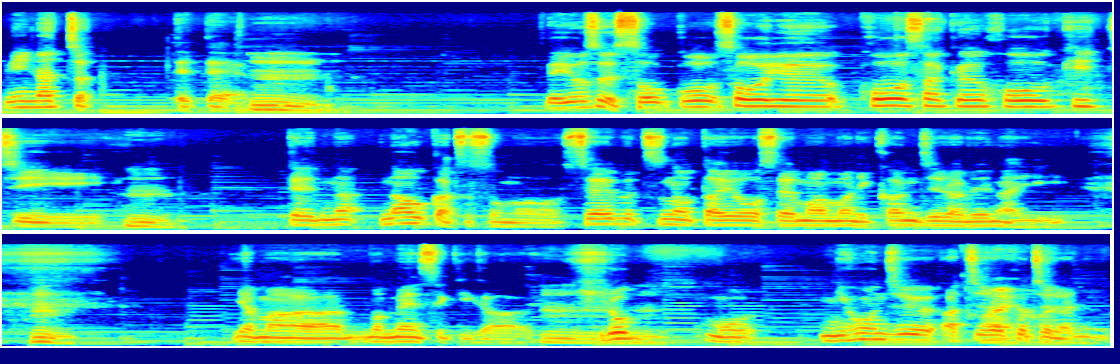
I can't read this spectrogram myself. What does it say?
になっちゃってて、うん、で要するにそこそういう耕作放棄地でななおかつその生物の多様性もあまり感じられない、山の面積が広く、うんうん、もう日本中あちらこちらに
